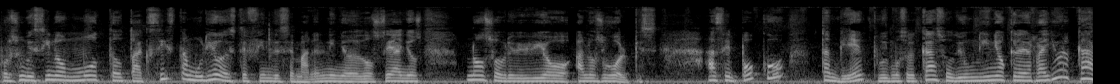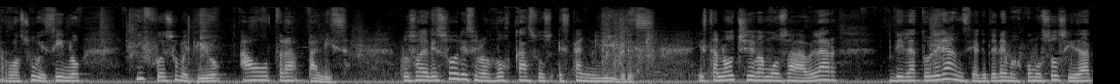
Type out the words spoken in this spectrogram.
por su vecino mototaxista murió este fin de semana. El niño de 12 años no sobrevivió a los golpes. Hace poco también tuvimos el caso de un niño que le rayó el carro a su vecino y fue sometido a otra paliza. Los agresores en los dos casos están libres. Esta noche vamos a hablar de la tolerancia que tenemos como sociedad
